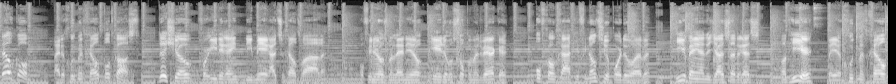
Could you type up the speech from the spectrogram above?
Welkom bij de Goed met Geld podcast. De show voor iedereen die meer uit zijn geld wil halen. Of je nu als millennial eerder wil stoppen met werken of gewoon graag je financiën op orde wil hebben, hier ben je aan het juiste adres, want hier ben je goed met geld.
